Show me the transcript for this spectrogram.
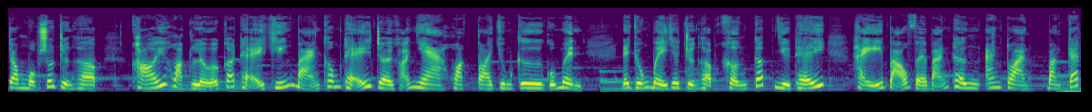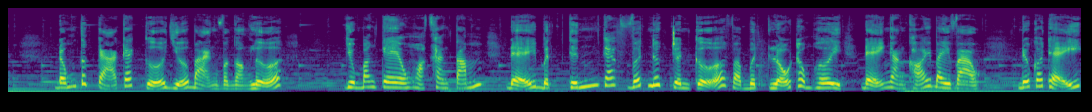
Trong một số trường hợp, khói hoặc lửa có thể khiến bạn không thể rời khỏi nhà hoặc tòa chung cư của mình. Để chuẩn bị cho trường hợp khẩn cấp như thế, hãy bảo vệ bản thân an toàn bằng cách đóng tất cả các cửa giữa bạn và ngọn lửa, dùng băng keo hoặc khăn tắm để bịt kín các vết nứt trên cửa và bịt lỗ thông hơi để ngăn khói bay vào. Nếu có thể,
